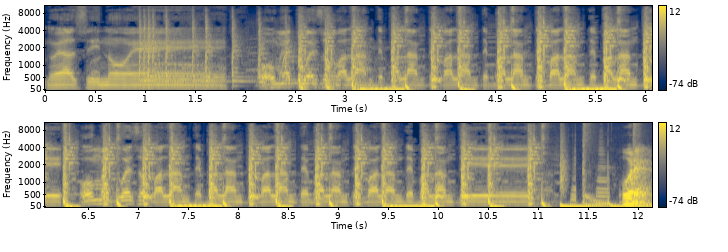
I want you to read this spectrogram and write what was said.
No es así, no es. Ponme tu eso pa'lante, pa'lante, pa'lante, pa'lante, pa'lante, pa'lante. Ponme tu eso pa'lante, pa'lante, pa'lante, pa'lante, pa'lante, pa'lante. Ora,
